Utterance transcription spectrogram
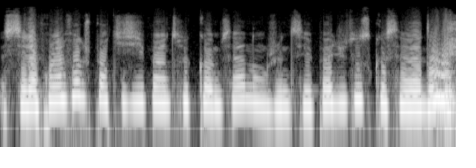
C'est la première fois que je participe à un truc comme ça, donc je ne sais pas du tout ce que ça va donner.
